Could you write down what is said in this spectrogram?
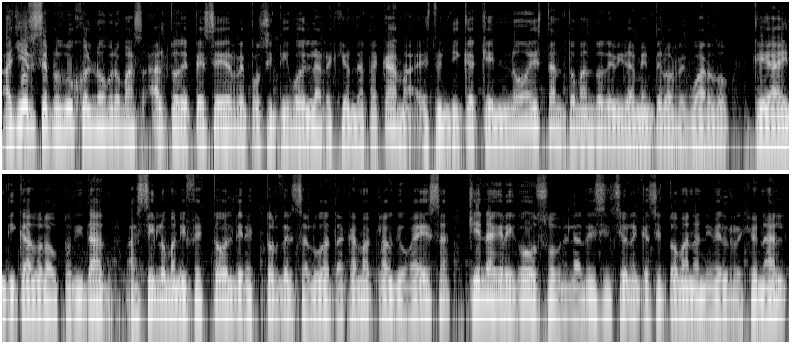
Ayer se produjo el número más alto de PCR positivo en la región de Atacama. Esto indica que no están tomando debidamente los resguardos que ha indicado la autoridad. Así lo manifestó el director del Salud Atacama, Claudio Baeza, quien agregó sobre las decisiones que se toman a nivel regional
